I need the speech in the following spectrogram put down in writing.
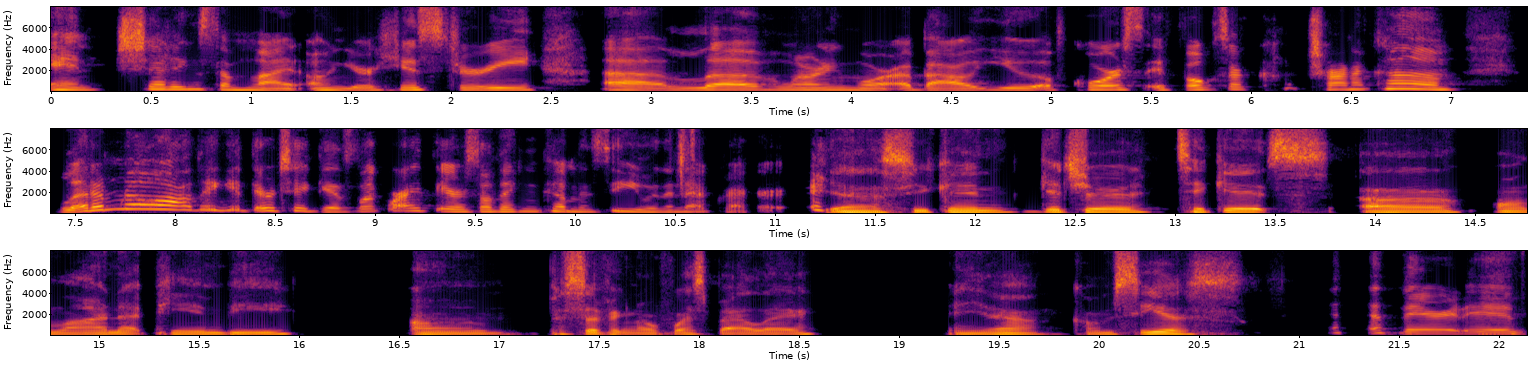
and shedding some light on your history. Uh, love learning more about you. Of course, if folks are c- trying to come, let them know how they get their tickets. Look right there so they can come and see you in the Nutcracker. yes, you can get your tickets uh, online at PNB, um, Pacific Northwest Ballet. And yeah, come see us. there it is.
